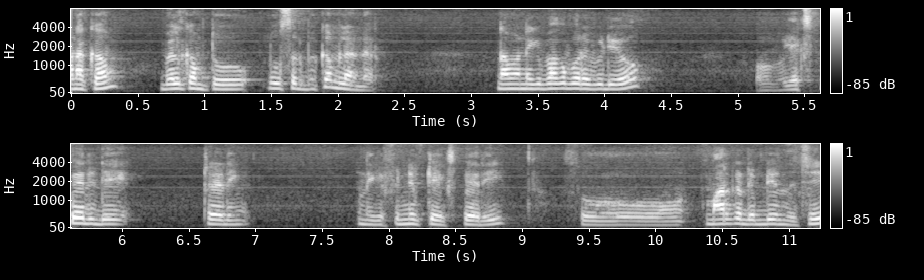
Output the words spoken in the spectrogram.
வணக்கம். Welcome to loser become learner நம்ம இன்றைக்கி பார்க்க போகிற வீடியோ எக்ஸ்பைரி டே ட்ரேடிங் இன்றைக்கி ஃபின்னிஃப்டி எக்ஸ்பைரி ஸோ மார்க்கெட் எப்படி இருந்துச்சு?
